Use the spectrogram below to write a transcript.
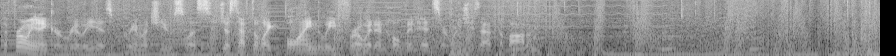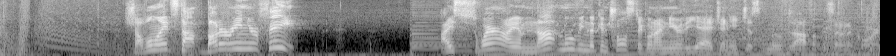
The throwing anchor really is pretty much useless. You just have to, like, blindly throw it and hope it hits her when she's at the bottom. Shovel Knight, stop buttering your feet! I swear I am not moving the control stick when I'm near the edge, and he just moves off of his own accord.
